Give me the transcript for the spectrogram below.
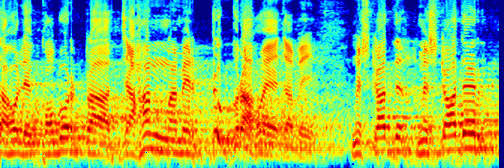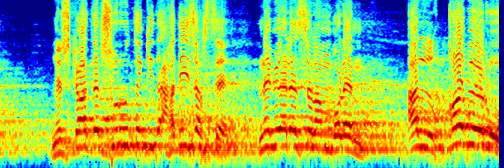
তাহলে কবরটা জাহান নামের টুকরা হয়ে যাবে। মেশকাদের মেশকাদের মেশকাদের শুরুতে কি হাদিস আসছে? নবী আলাইসাল্লাম বলেন, আল কবরু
